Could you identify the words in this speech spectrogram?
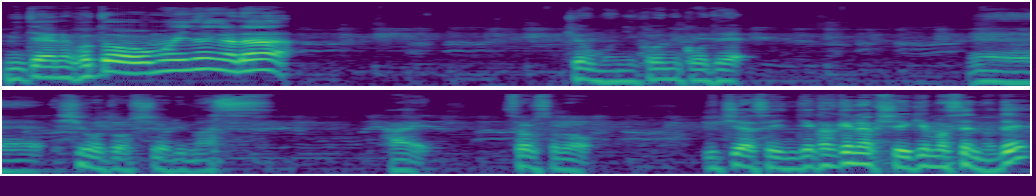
みたいなことを思いながら今日もニコニコで、えー、仕事をしておりますはいそろそろ打ち合わせに出かけなくちゃいけませんので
